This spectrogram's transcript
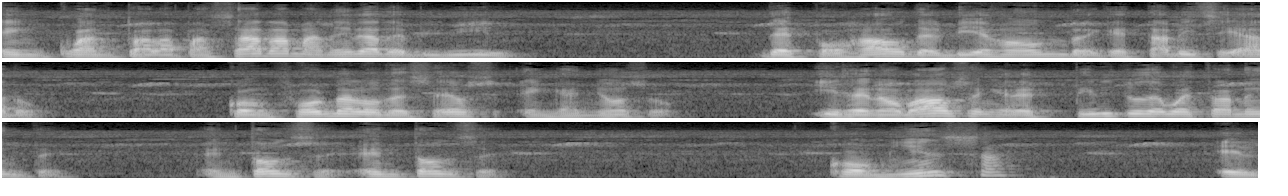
en cuanto a la pasada manera de vivir, despojados del viejo hombre que está viciado, conforme a los deseos engañosos, y renovados en el espíritu de vuestra mente, entonces, entonces, comienza el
